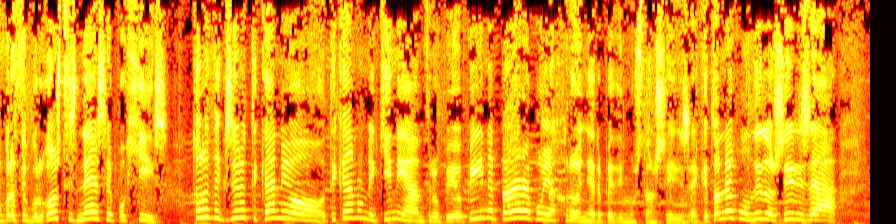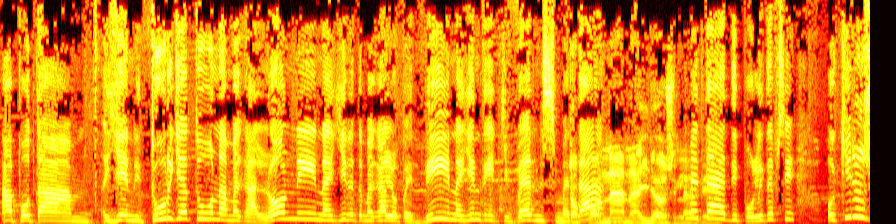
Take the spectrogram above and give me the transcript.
Ο Ο πρωθυπουργός της νέας εποχής. Τώρα δεν ξέρω τι, κάνει ο, τι κάνουν εκείνοι οι άνθρωποι, οι οποίοι είναι πάρα πολλά χρόνια, ρε παιδί μου, στον ΣΥΡΙΖΑ. Και τον έχουν δει τον ΣΥΡΙΖΑ από τα μ, γεννητούρια του να μεγαλώνει, να γίνεται μεγάλο παιδί, να γίνεται και κυβέρνηση μετά. Το πονάνε αλλιώς δηλαδή. Μετά αντιπολίτευση. Ο κύριος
